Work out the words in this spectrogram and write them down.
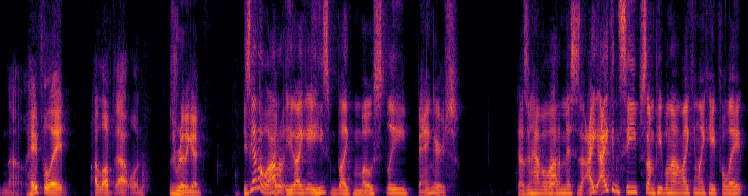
No. Hateful Eight. I loved that one. it's really good. He's got a lot of he like he's like mostly bangers. Doesn't have a lot Yeah. of misses. I I can see some people not liking like Hateful Eight.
